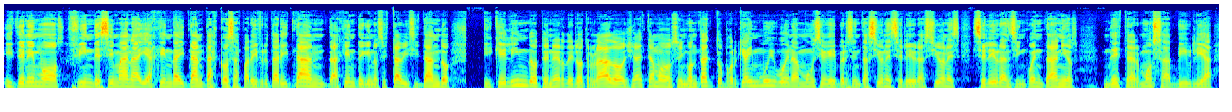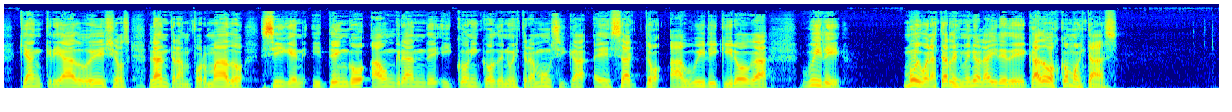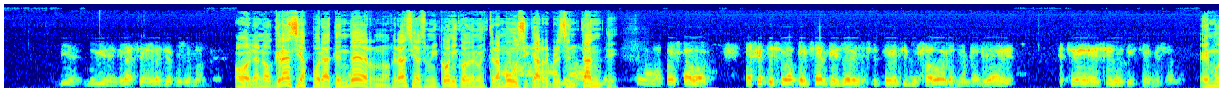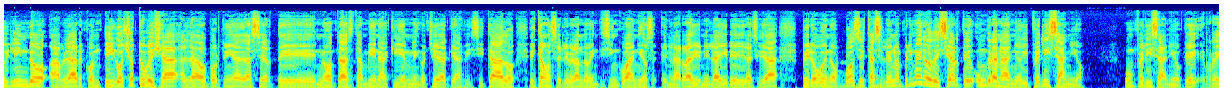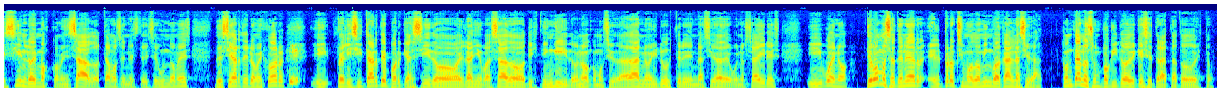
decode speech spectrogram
y tenemos fin de semana y agenda y tantas cosas para disfrutar y tanta gente que nos está visitando. Y qué lindo tener del otro lado, ya estamos en contacto porque hay muy buena música y presentaciones, celebraciones, celebran 50 años de esta hermosa Biblia que han creado ellos, la han transformado, siguen y tengo a un grande icónico de nuestra música, exacto, a Willy Quiroga. Willy, muy buenas tardes, bienvenido al aire de K2, ¿cómo estás? Gracias, por llamarme. Hola, no, gracias por atendernos, gracias, un icónico de nuestra música, representante. No, por favor, la gente se va a pensar que yo les estoy haciendo un favor, pero en realidad estoy agradecido que ustedes me llamen. Es muy lindo hablar contigo. Yo tuve ya la oportunidad de hacerte notas también aquí en Necochea que has visitado. Estamos celebrando 25 años en la radio, en el aire de la ciudad. Pero bueno, vos estás celebrando. Primero, desearte un gran año y feliz año un feliz año, que recién lo hemos comenzado, estamos en este segundo mes, desearte lo mejor y felicitarte porque has sido el año pasado distinguido, ¿no? Como ciudadano ilustre en la ciudad de Buenos Aires. Y bueno, te vamos a tener el próximo domingo acá en la ciudad. Contanos un poquito de qué se trata todo esto.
